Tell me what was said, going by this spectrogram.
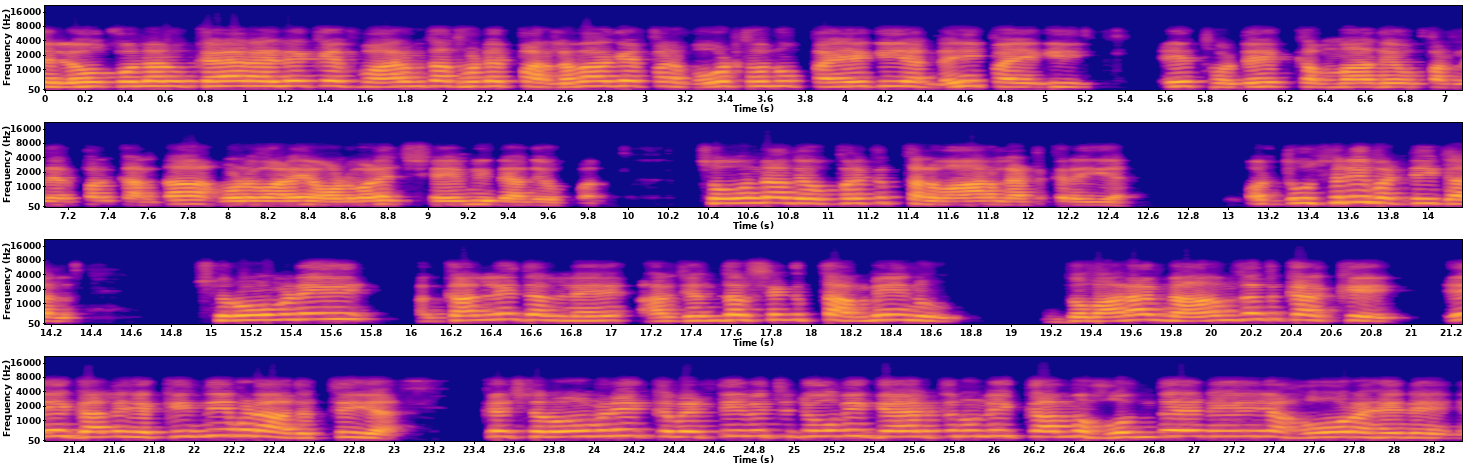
ਤੇ ਲੋਕ ਉਹਨਾਂ ਨੂੰ ਕਹਿ ਰਹੇ ਨੇ ਕਿ ਫਾਰਮ ਤਾਂ ਤੁਹਾਡੇ ਭਰ ਲਵਾਂਗੇ, ਪਰ ਵੋਟ ਤੁਹਾਨੂੰ ਪਏਗੀ ਜਾਂ ਨਹੀਂ ਪਏਗੀ, ਇਹ ਤੁਹਾਡੇ ਕੰਮਾਂ ਦੇ ਉੱਪਰ ਨਿਰਭਰ ਕਰਦਾ, ਹੁਣ ਵਾਲੇ ਆਉਣ ਵਾਲੇ 6 ਮਹੀਨਿਆਂ ਦੇ ਉੱਪਰ। ਸੋ ਉਹਨਾਂ ਦੇ ਉੱਪਰ ਇੱਕ ਤਲਵਾਰ ਲਟਕ ਰਹੀ ਹੈ। ਔਰ ਦੂਸਰੀ ਵੱਡੀ ਗੱਲ, ਸ਼੍ਰੋਮਣੀ ਅਕਾਲੀ ਦਲ ਨੇ ਹਰਜਿੰਦਰ ਸਿੰਘ ਧਾਮੀ ਨੂੰ ਦੁਬਾਰਾ ਨਾਮਜ਼ਦ ਕਰਕੇ ਇਹ ਗੱਲ ਯਕੀਨੀ ਬਣਾ ਦਿੱਤੀ ਹੈ ਕਿ ਸ਼੍ਰੋਮਣੀ ਕਮੇਟੀ ਵਿੱਚ ਜੋ ਵੀ ਗੈਰ ਕਾਨੂੰਨੀ ਕੰਮ ਹੁੰਦੇ ਨੇ ਜਾਂ ਹੋ ਰਹੇ ਨੇ,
